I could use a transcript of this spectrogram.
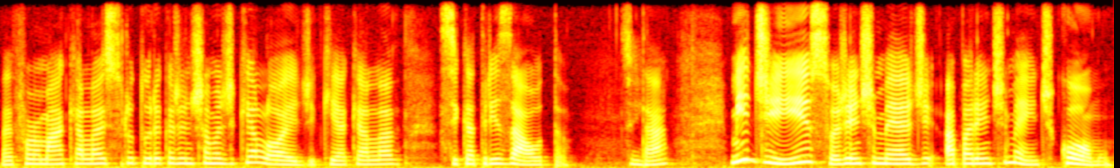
vai formar aquela estrutura que a gente chama de queloide, que é aquela cicatriz alta. Sim. Tá? Medir isso, a gente mede aparentemente. Como?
